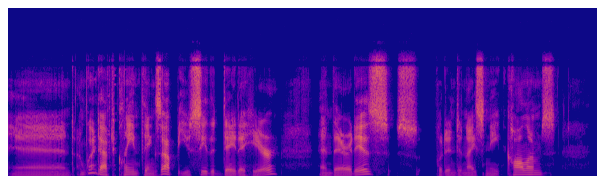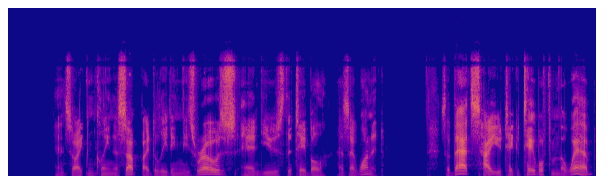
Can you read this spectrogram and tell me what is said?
and I'm going to have to clean things up. You see the data here, and there it is put into nice neat columns. And so I can clean this up by deleting these rows and use the table as I wanted. So that's how you take a table from the web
